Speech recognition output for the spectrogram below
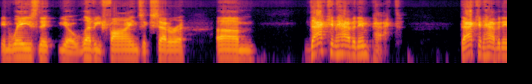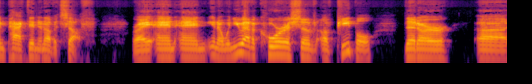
in ways that you know levy fines, etc. Um, that can have an impact. That can have an impact in and of itself, right? And and you know when you have a chorus of of people that are uh,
